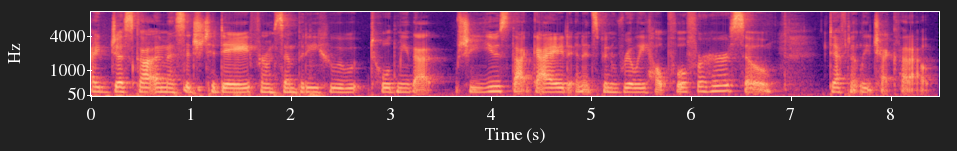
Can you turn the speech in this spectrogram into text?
I just got a message today from somebody who told me that she used that guide and it's been really helpful for her. So definitely check that out.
